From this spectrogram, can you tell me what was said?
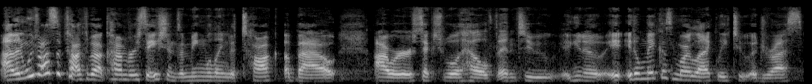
Um, and we've also talked about conversations and being willing to talk about our sexual health and to you know it, it'll make us more likely to address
